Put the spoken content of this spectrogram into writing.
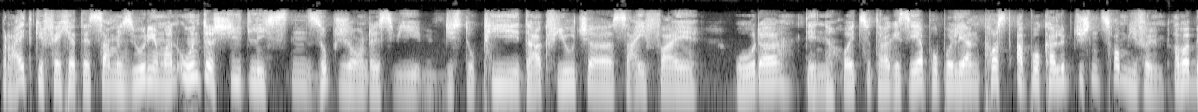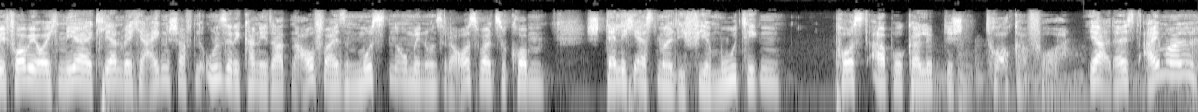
breit gefächertes Sammelsurium an unterschiedlichsten Subgenres wie Dystopie, Dark Future, Sci-Fi, oder den heutzutage sehr populären postapokalyptischen Zombiefilm. Aber bevor wir euch näher erklären, welche Eigenschaften unsere Kandidaten aufweisen mussten, um in unsere Auswahl zu kommen, stelle ich erstmal die vier mutigen postapokalyptischen Talker vor. Ja, da ist einmal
